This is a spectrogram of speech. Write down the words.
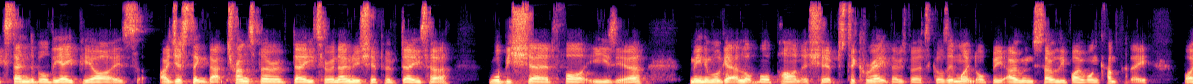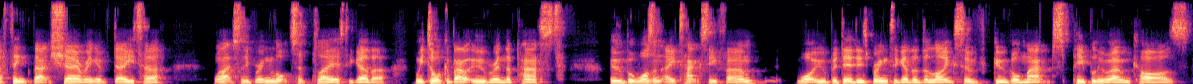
extendable, the APIs, I just think that transfer of data and ownership of data will be shared far easier, meaning we'll get a lot more partnerships to create those verticals. It might not be owned solely by one company, but I think that sharing of data will actually bring lots of players together. We talk about Uber in the past. Uber wasn't a taxi firm. What Uber did is bring together the likes of Google Maps, people who own cars,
